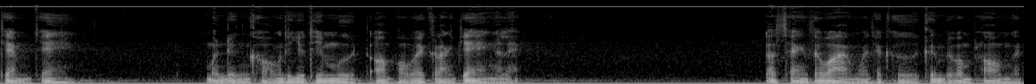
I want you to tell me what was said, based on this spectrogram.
แจ่มแจ้ง เหมือนดึงของที่อยู่ที่มืดออกมาไว้กลางแจ้งนั่นแหละแล้วแสงสว่างมันจะเกิดขึ้นไปพร้อมๆกัน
